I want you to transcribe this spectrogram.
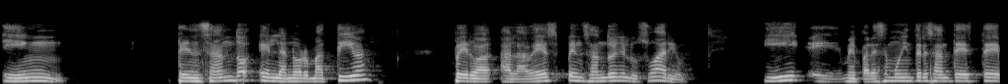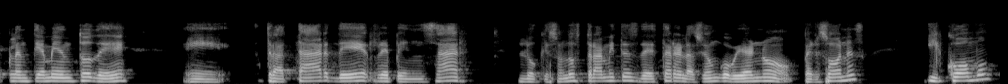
en pensando en la normativa, pero a, la vez pensando en el usuario. Y eh, me parece muy interesante este planteamiento de eh, tratar de repensar lo que son los trámites de esta relación gobierno-personas y cómo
